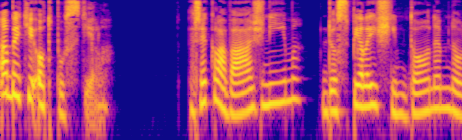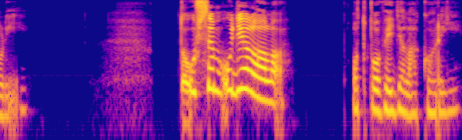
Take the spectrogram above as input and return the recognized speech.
aby ti odpustil, řekla vážným, dospělejším tónem Nolí. To už jsem udělala, odpověděla Korí.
